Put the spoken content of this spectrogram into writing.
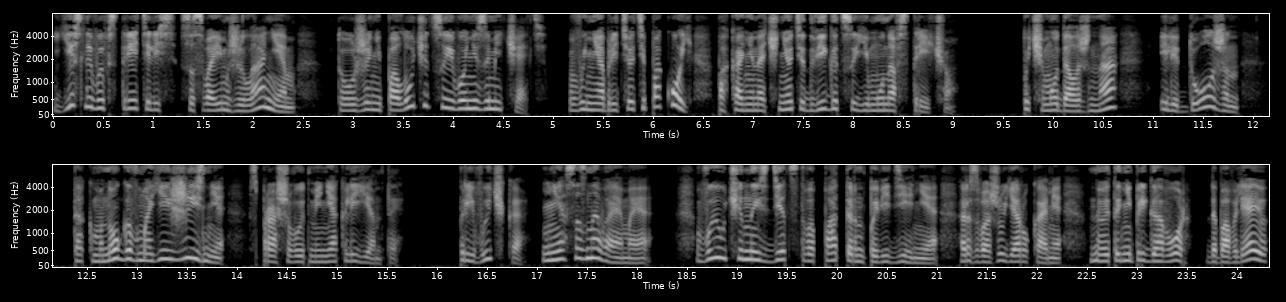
Если вы встретились со своим желанием, то уже не получится его не замечать. Вы не обретете покой, пока не начнете двигаться ему навстречу. Почему должна или должен так много в моей жизни, спрашивают меня клиенты. Привычка неосознаваемая. Выученный с детства паттерн поведения, развожу я руками, но это не приговор, добавляю,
